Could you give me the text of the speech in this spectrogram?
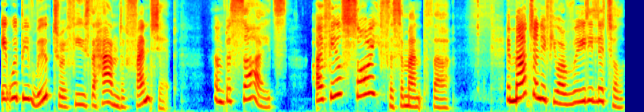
It would be rude to refuse the hand of friendship. And besides, I feel sorry for Samantha. Imagine if you are really little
